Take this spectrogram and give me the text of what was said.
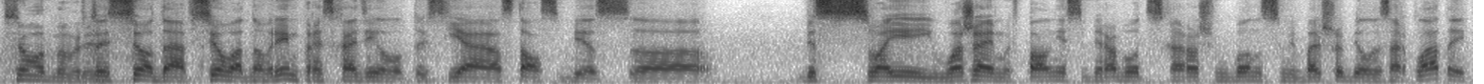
Все в одно время. То есть все, да, все в одно время происходило. То есть я остался без, э, без своей уважаемой вполне себе работы с хорошими бонусами, большой белой зарплатой.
